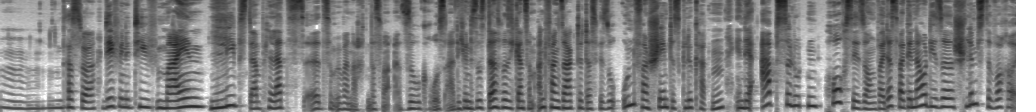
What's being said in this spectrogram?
Das war definitiv mein liebster Platz äh, zum Übernachten. Das war so großartig. Und es ist das, was ich ganz am Anfang sagte, dass wir so unverschämtes Glück hatten in der absoluten Hochsaison, weil das war genau diese schlimmste Woche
